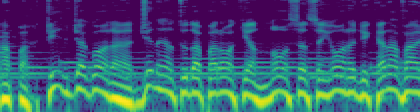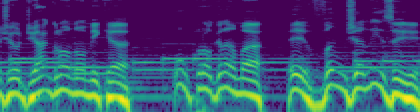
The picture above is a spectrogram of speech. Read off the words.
A partir de agora, direto da paróquia Nossa Senhora de Caravaggio de Agronômica, o programa Evangelize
